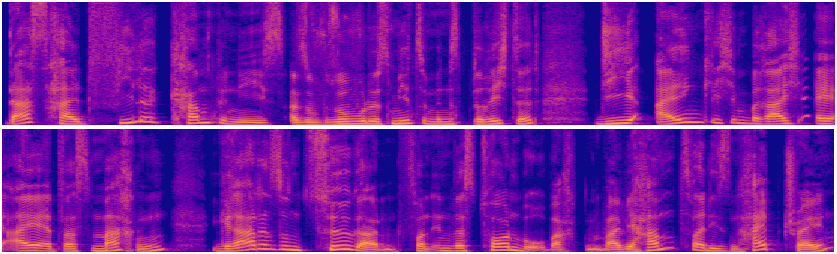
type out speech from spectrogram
dass halt viele Companies, also so wurde es mir zumindest berichtet, die eigentlich im Bereich AI etwas machen, gerade so ein Zögern von Investoren beobachten. Weil wir haben zwar diesen Hype-Train,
